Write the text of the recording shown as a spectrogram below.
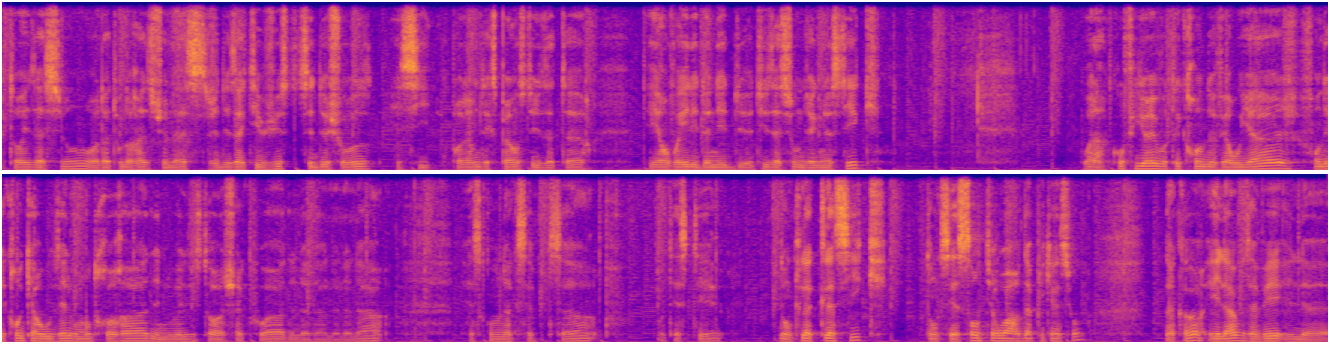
Autorisation, voilà, tout le reste je laisse. Je désactive juste ces deux choses ici. Programme d'expérience utilisateur et envoyer les données d'utilisation de diagnostic. Voilà, configurez votre écran de verrouillage. Fond d'écran carousel vous montrera des nouvelles histoires à chaque fois. Est-ce qu'on accepte ça? Faut tester. Donc là, classique. Donc c'est sans tiroir d'application. D'accord Et là, vous avez le,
